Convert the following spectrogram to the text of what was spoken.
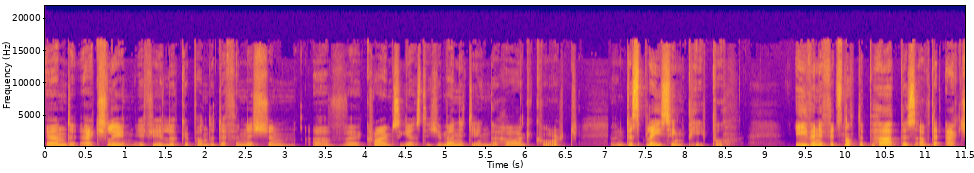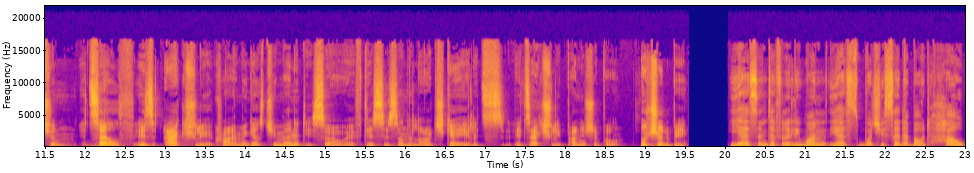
And actually, if you look upon the definition of uh, crimes against the humanity in the Hague Court, displacing people even if it's not the purpose of the action itself is actually a crime against humanity so if this is on a large scale it's it's actually punishable or should be Yes, and definitely one, yes, what you said about how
